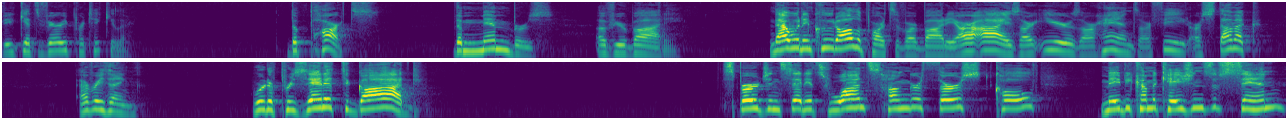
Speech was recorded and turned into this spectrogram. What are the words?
it gets very particular the parts, the members of your body. And that would include all the parts of our body our eyes, our ears, our hands, our feet, our stomach, everything. We're to present it to God. Spurgeon said, Its wants, hunger, thirst, cold, may become occasions of sin,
